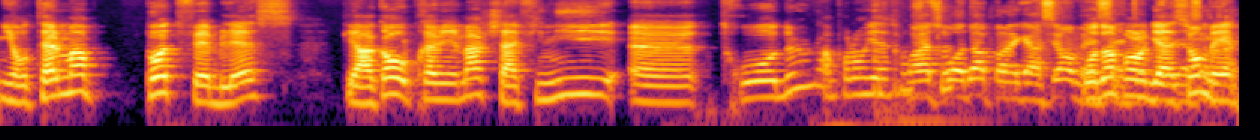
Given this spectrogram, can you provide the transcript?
ils ont tellement pas de faiblesse. Puis encore au premier match, ça a fini euh, 3-2 en prolongation. Ouais, c'est ça? 3 en prolongation. mais 3 ça a en été prolongation, mais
